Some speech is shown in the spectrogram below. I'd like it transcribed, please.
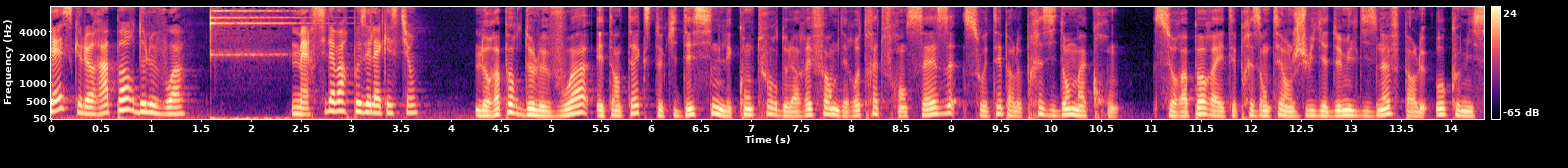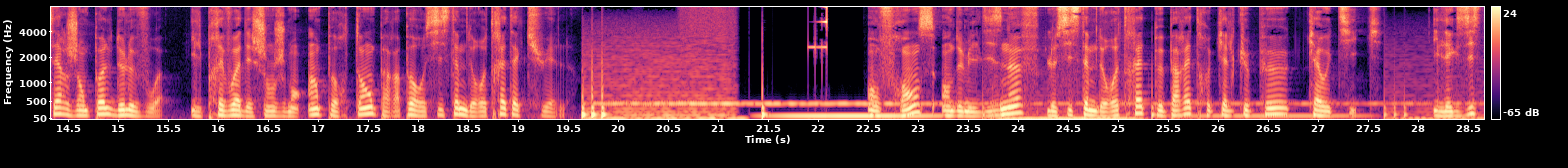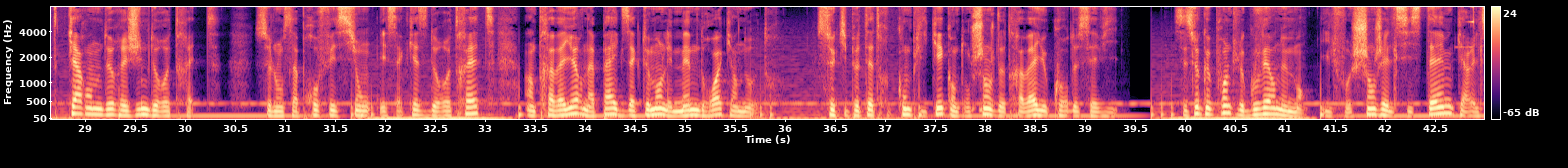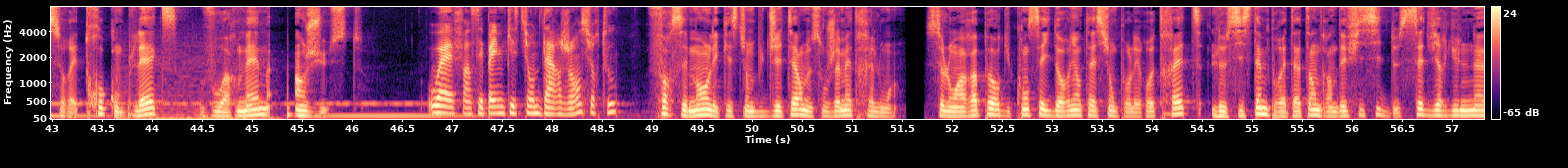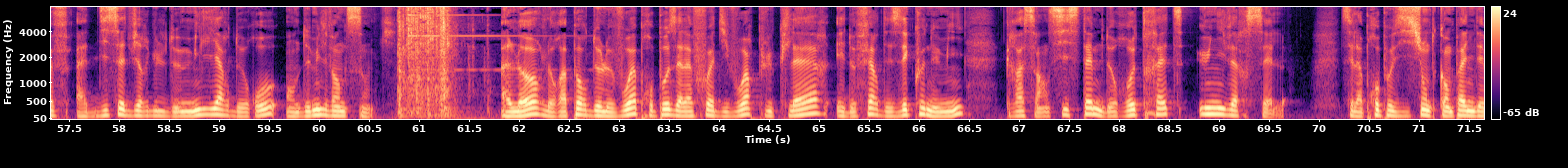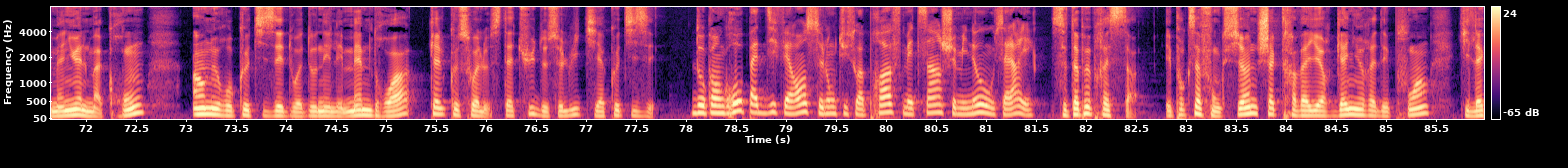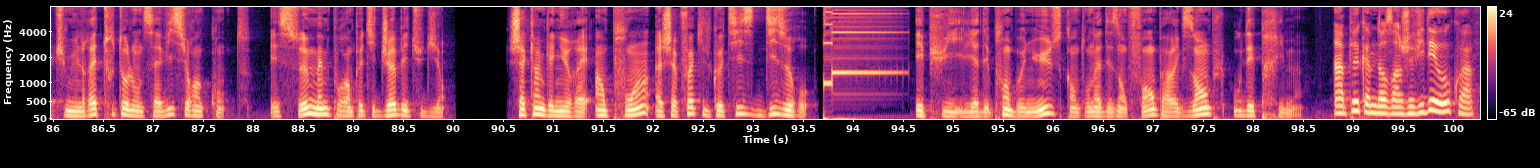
Qu'est-ce que le rapport de Merci d'avoir posé la question. Le rapport de est un texte qui dessine les contours de la réforme des retraites françaises souhaitée par le président Macron. Ce rapport a été présenté en juillet 2019 par le haut commissaire Jean-Paul Delevoye. Il prévoit des changements importants par rapport au système de retraite actuel. En France, en 2019, le système de retraite peut paraître quelque peu chaotique. Il existe 42 régimes de retraite. Selon sa profession et sa caisse de retraite, un travailleur n'a pas exactement les mêmes droits qu'un autre. Ce qui peut être compliqué quand on change de travail au cours de sa vie. C'est ce que pointe le gouvernement. Il faut changer le système car il serait trop complexe, voire même injuste. Ouais, enfin c'est pas une question d'argent surtout. Forcément, les questions budgétaires ne sont jamais très loin. Selon un rapport du Conseil d'orientation pour les retraites, le système pourrait atteindre un déficit de 7,9 à 17,2 milliards d'euros en 2025. Alors, le rapport de Levoix propose à la fois d'y voir plus clair et de faire des économies grâce à un système de retraite universel. C'est la proposition de campagne d'Emmanuel Macron. Un euro cotisé doit donner les mêmes droits, quel que soit le statut de celui qui a cotisé. Donc en gros, pas de différence selon que tu sois prof, médecin, cheminot ou salarié. C'est à peu près ça. Et pour que ça fonctionne, chaque travailleur gagnerait des points qu'il accumulerait tout au long de sa vie sur un compte. Et ce, même pour un petit job étudiant. Chacun gagnerait un point à chaque fois qu'il cotise 10 euros. Et puis, il y a des points bonus quand on a des enfants, par exemple, ou des primes. Un peu comme dans un jeu vidéo, quoi.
